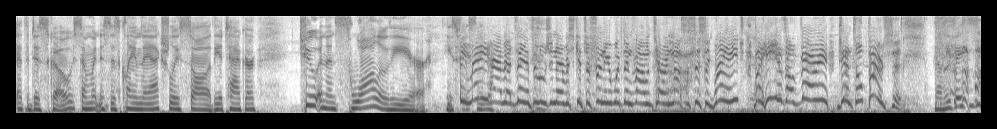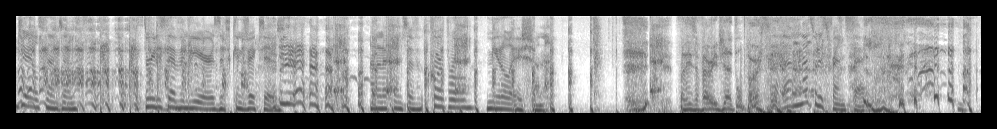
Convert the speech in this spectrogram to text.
at the disco. Some witnesses claim they actually saw the attacker chew and then swallow the ear. He's He may have advanced illusionary schizophrenia with involuntary ah. narcissistic rage, but he is a very gentle person. Well, he faces a jail sentence, three to seven years if convicted, on an offense of corporal mutilation. But he's a very gentle person. Mean, that's what his friends say.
